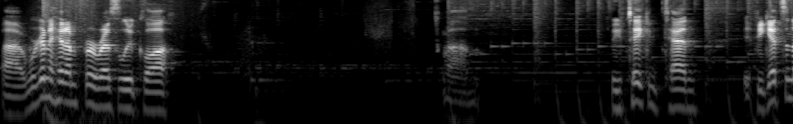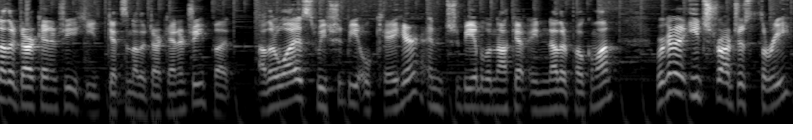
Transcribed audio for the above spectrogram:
Uh, we're going to hit him for a Resolute Claw. Um, we've taken 10. If he gets another Dark Energy, he gets another Dark Energy, but otherwise, we should be okay here and should be able to knock out another Pokemon. We're going to each draw just three.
